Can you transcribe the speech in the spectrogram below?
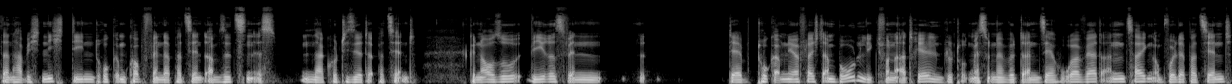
dann habe ich nicht den Druck im Kopf, wenn der Patient am Sitzen ist, ein narkotisierter Patient. Genauso wäre es, wenn der Druckabnehmer vielleicht am Boden liegt von einer arteriellen Blutdruckmessung, dann wird da ein sehr hoher Wert anzeigen, obwohl der Patient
